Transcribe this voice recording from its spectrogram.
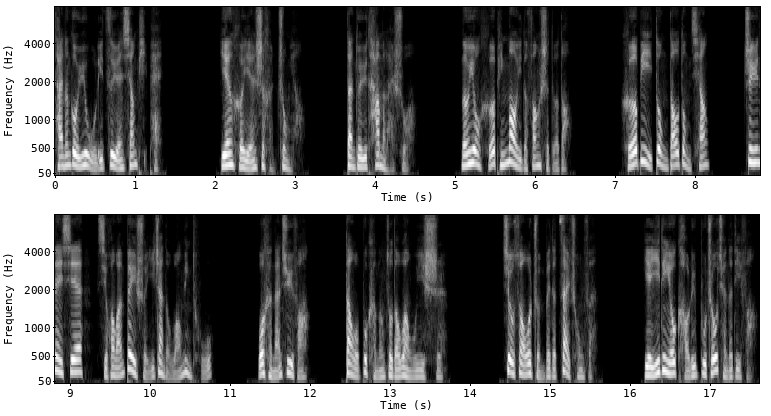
才能够与武力资源相匹配。烟和盐是很重要，但对于他们来说，能用和平贸易的方式得到，何必动刀动枪？至于那些喜欢玩背水一战的亡命徒，我很难去预防，但我不可能做到万无一失。就算我准备的再充分，也一定有考虑不周全的地方。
